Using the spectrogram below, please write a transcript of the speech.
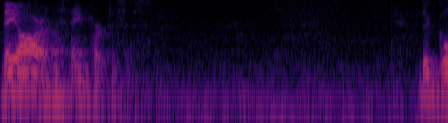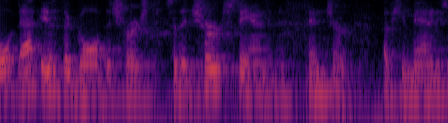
They are the same purposes. The goal, that is the goal of the church. So the church stands at the center of humanity's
